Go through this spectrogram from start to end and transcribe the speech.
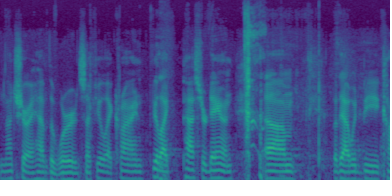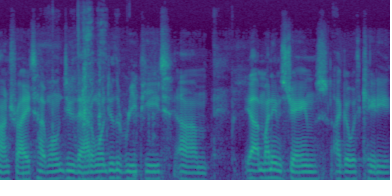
I'm not sure I have the words. I feel like crying. I feel like Pastor Dan. Um, but that would be contrite. I won't do that. I won't do the repeat. Um, yeah, my name is James. I go with Katie.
